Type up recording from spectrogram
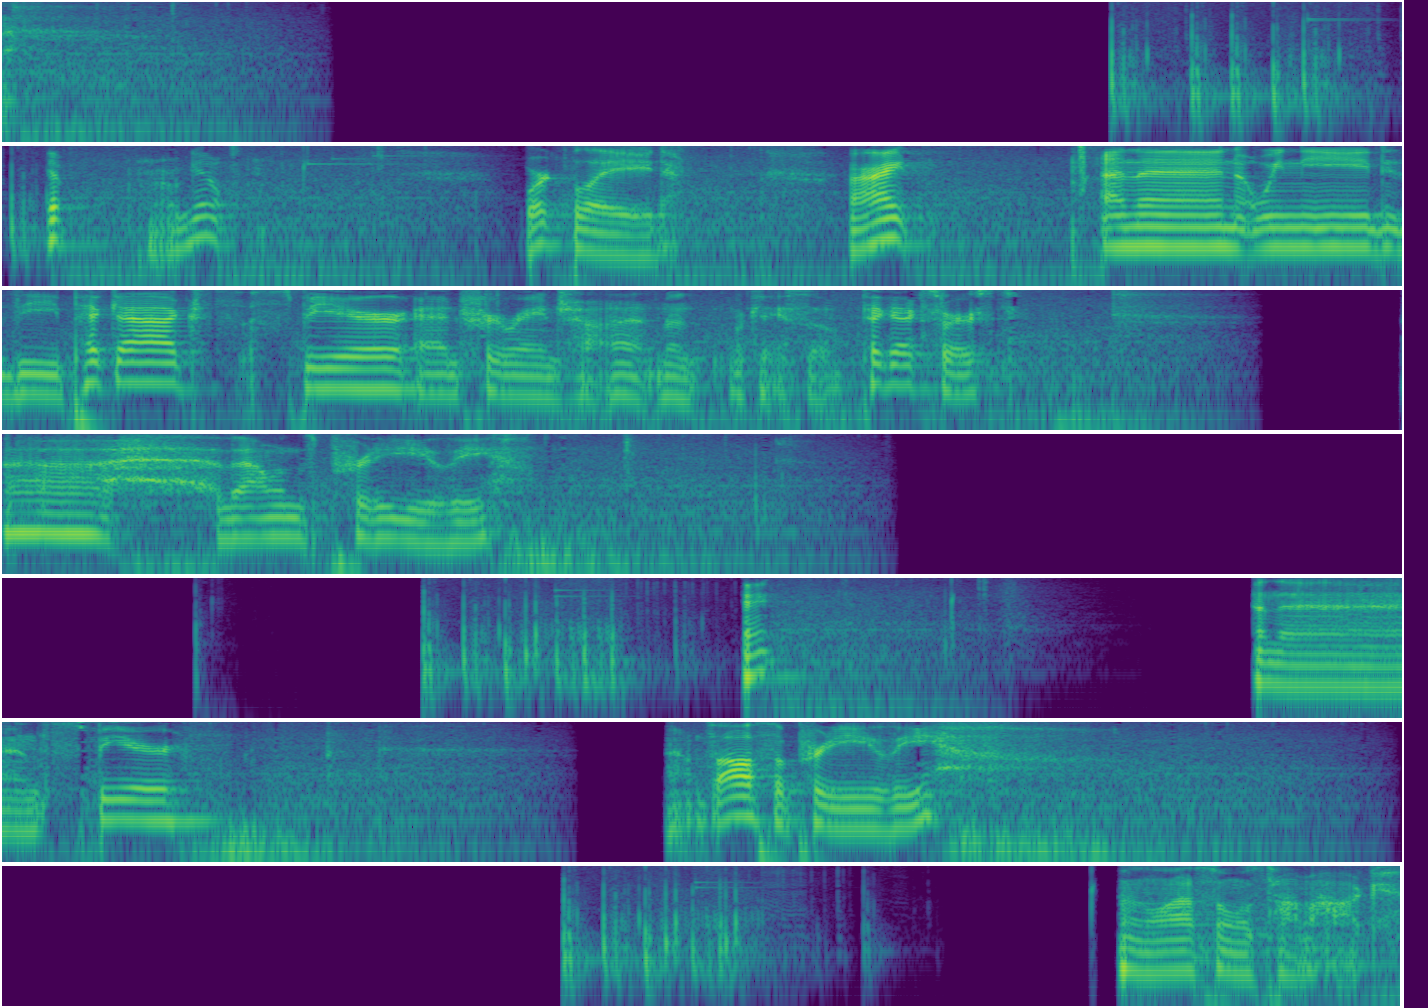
We go. Work blade. All right. And then we need the pickaxe, spear, and free range. Uh, okay, so pickaxe first. Uh, that one's pretty easy. Okay. And then spear. One's also pretty easy. And the last one was tomahawk.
